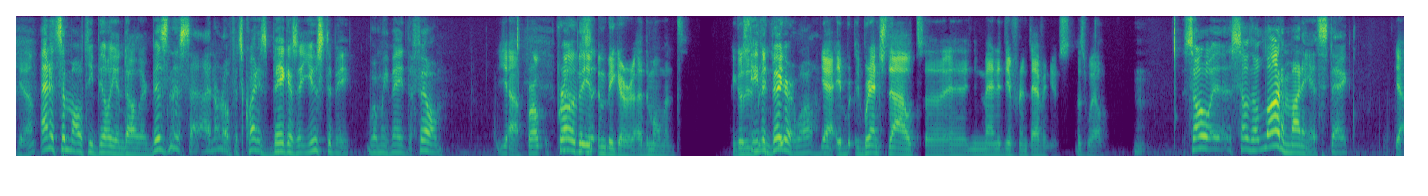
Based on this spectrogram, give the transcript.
Yeah. And it's a multi billion dollar business. I don't know if it's quite as big as it used to be when we made the film. Yeah, pro- probably even bigger at the moment. Because it, even bigger, well, yeah, it, it branched out uh, in many different avenues as well. So, so a lot of money at stake. Yeah.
